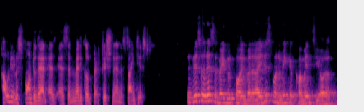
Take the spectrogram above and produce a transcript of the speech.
How would you respond to that as, as a medical practitioner and a scientist? So that's a very good point, but I just want to make a comment to your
